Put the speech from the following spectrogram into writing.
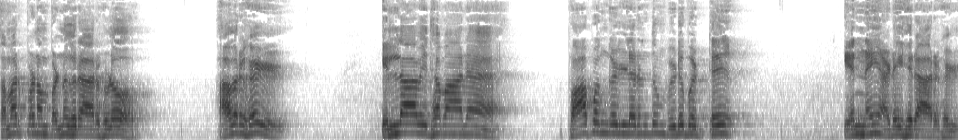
சமர்ப்பணம் பண்ணுகிறார்களோ அவர்கள் எல்லா விதமான பாபங்களிலிருந்தும் விடுபட்டு என்னை அடைகிறார்கள்.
